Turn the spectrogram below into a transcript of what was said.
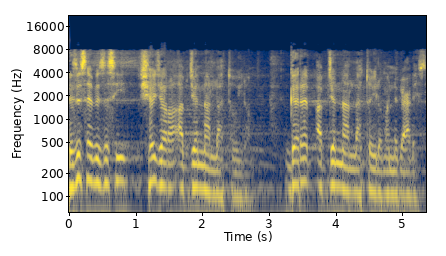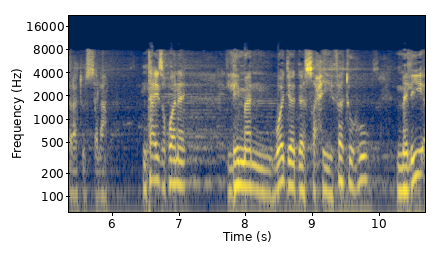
ንዚ ሰብ እዚሲ ሸጀራ ኣብ ጀና ኣላቶ ኢሎም ገረብ ኣብ ጀና ኣላቶ ኢሎም ኣነቢ ዓለ ሰላት ወሰላም እንታይ ዝኾነ ሊመን ወጀደ ሰሒፈትሁ መሊኣ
